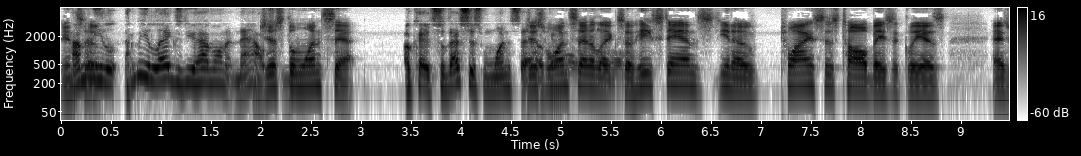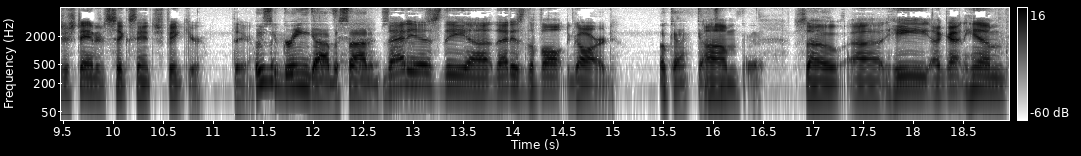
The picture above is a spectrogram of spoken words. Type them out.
And how so many how many legs do you have on it now? just the one set, okay, so that's just one set. just okay. one set of legs. So he stands, you know, twice as tall basically as as your standard six inch figure. There. Who's the green guy beside him? That is the uh, that is the vault guard. okay. Gotcha. Um, So uh, he, I got him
